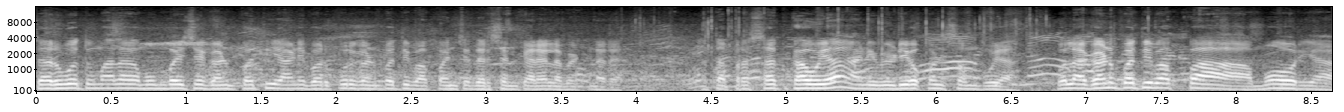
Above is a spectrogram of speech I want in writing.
सर्व तुम्हाला मुंबईचे गणपती आणि भरपूर गणपती बाप्पांचे दर्शन करायला भेटणार आहे. आता प्रसाद खाऊया आणि व्हिडिओ पण संपूया. बोला गणपती बाप्पा मोर्या.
